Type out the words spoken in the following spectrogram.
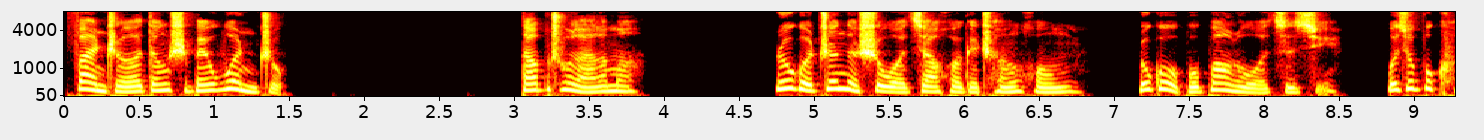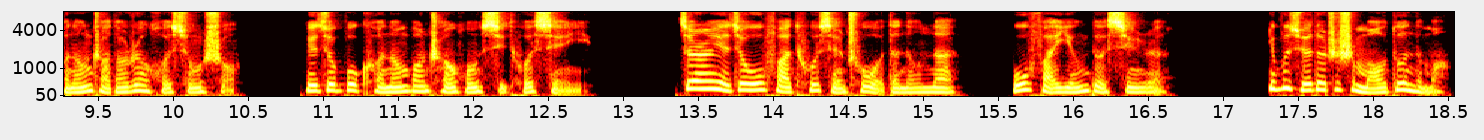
范哲当时被问住，答不出来了吗？如果真的是我嫁祸给陈红，如果我不暴露我自己，我就不可能找到任何凶手，也就不可能帮陈红洗脱嫌疑，自然也就无法凸显出我的能耐，无法赢得信任。你不觉得这是矛盾的吗？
